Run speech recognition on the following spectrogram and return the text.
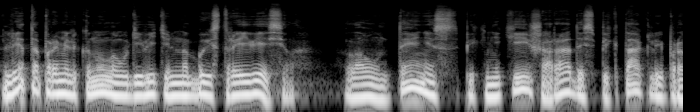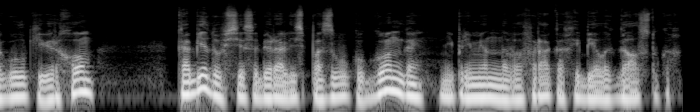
Лето промелькнуло удивительно быстро и весело. Лаун-теннис, пикники, шарады, спектакли, прогулки верхом. К обеду все собирались по звуку гонга, непременно во фраках и белых галстуках.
